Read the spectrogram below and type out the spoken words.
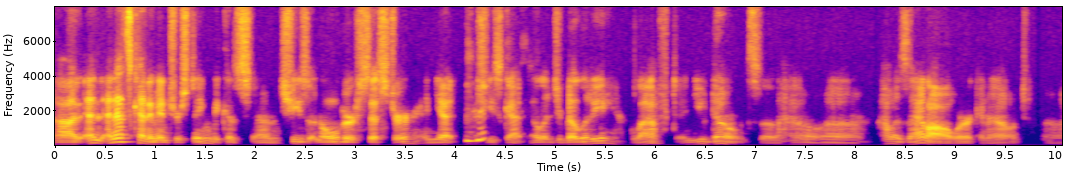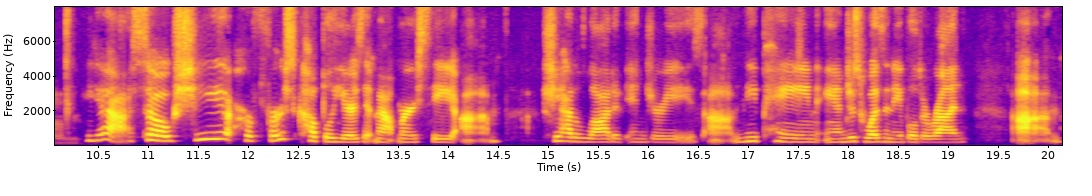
uh, and and that's kind of interesting because um, she's an older sister, and yet mm-hmm. she's got eligibility left, and you don't. So how uh, how is that all working out? Um, yeah, so she her first couple years at Mount Mercy, um, she had a lot of injuries, um, knee pain, and just wasn't able to run. Um,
